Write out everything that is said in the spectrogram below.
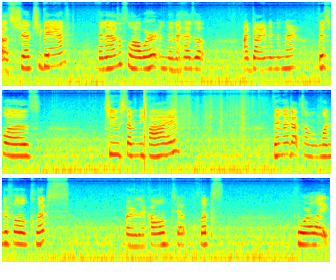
a stretchy band. Then it has a flower and then it has a, a diamond in there. This was 275 then I got some wonderful clips, whatever they're called, clips, for like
